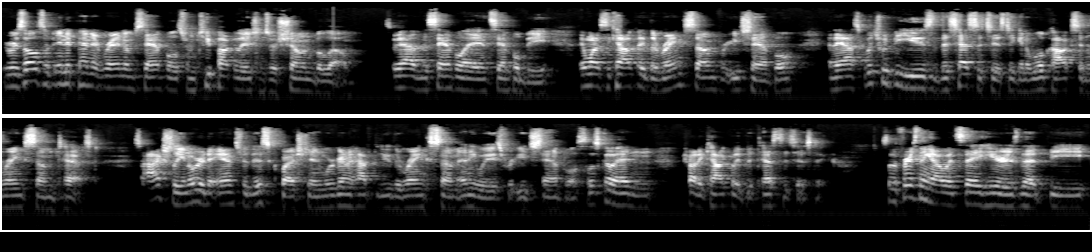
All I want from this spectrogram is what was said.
The results of independent random samples from two populations are shown below. So we have the sample A and sample B. They want us to calculate the rank sum for each sample, and they ask which would be used as the test statistic in a Wilcoxon rank sum test. So actually, in order to answer this question, we're going to have to do the rank sum anyways for each sample. So let's go ahead and try to calculate the test statistic. So the first thing I would say here is that the,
